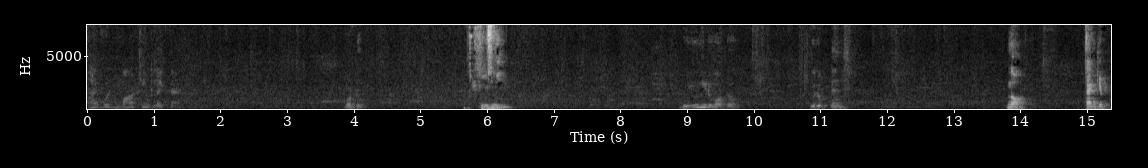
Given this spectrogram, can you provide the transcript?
why would Ma think like that? What do? Excuse me? Do you need water? You look tense. No. Thank you.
